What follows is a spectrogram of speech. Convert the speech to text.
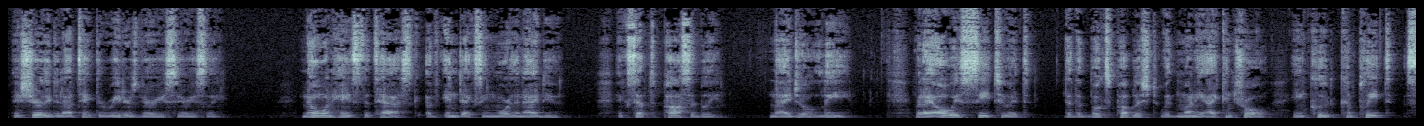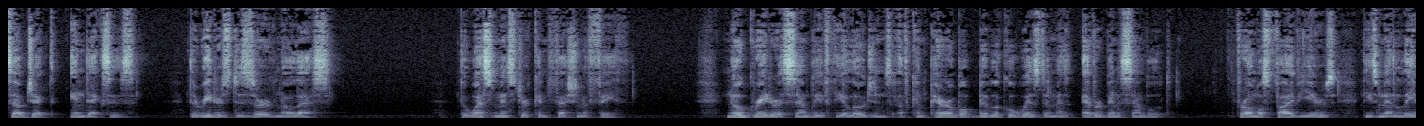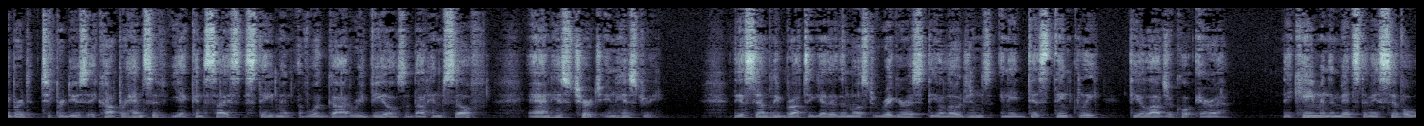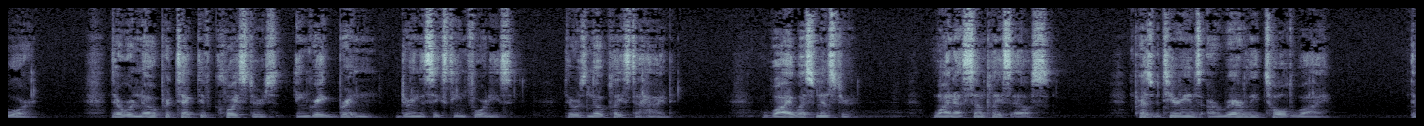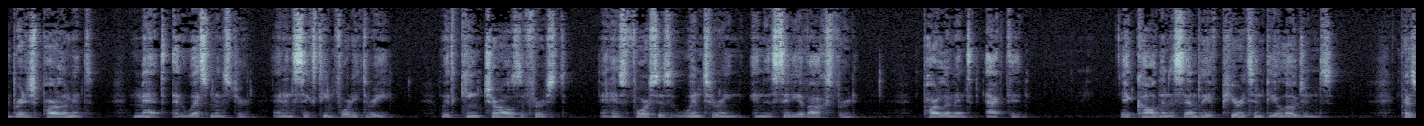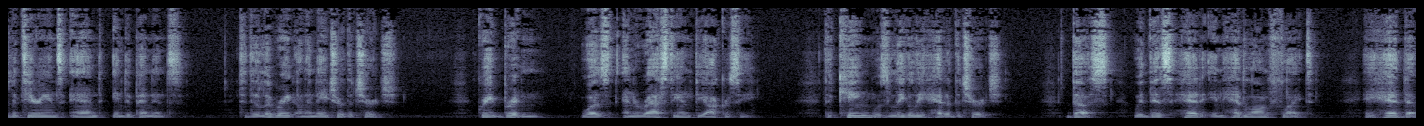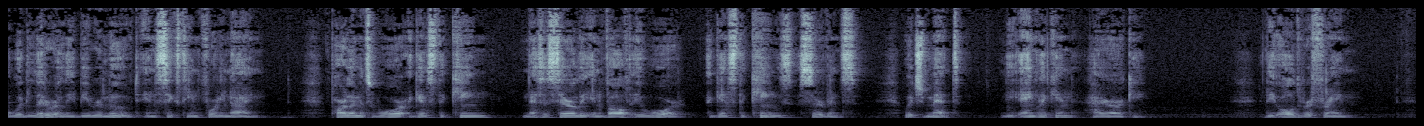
They surely do not take the readers very seriously. No one hates the task of indexing more than I do, except possibly Nigel Lee. But I always see to it that the books published with money I control include complete subject indexes. The readers deserve no less. The Westminster Confession of Faith. No greater assembly of theologians of comparable biblical wisdom has ever been assembled. For almost five years, these men labored to produce a comprehensive yet concise statement of what God reveals about Himself and His church in history. The assembly brought together the most rigorous theologians in a distinctly theological era. They came in the midst of a civil war. There were no protective cloisters in Great Britain during the 1640s. There was no place to hide. Why Westminster? Why not someplace else? Presbyterians are rarely told why. The British Parliament met at Westminster, and in 1643, with King Charles I and his forces wintering in the city of Oxford, Parliament acted. It called an assembly of Puritan theologians, Presbyterians, and Independents to deliberate on the nature of the Church. Great Britain was an Erastian theocracy. The king was legally head of the Church. Thus, with this head in headlong flight, a head that would literally be removed in 1649. Parliament's war against the king necessarily involved a war against the king's servants, which meant the Anglican hierarchy. The old refrain,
